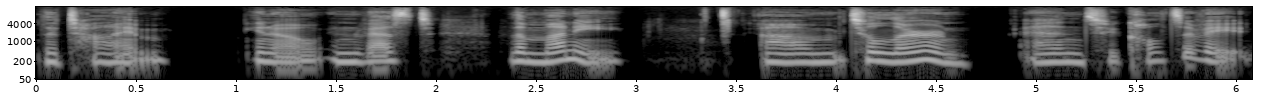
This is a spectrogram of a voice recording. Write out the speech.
the time, you know, invest the money um, to learn and to cultivate.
